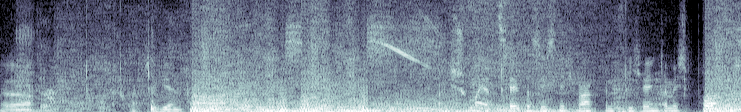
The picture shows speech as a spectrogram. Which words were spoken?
äh, aktivieren. Habe ich schon mal erzählt, dass ich es nicht mag, wenn Viecher hinter mich spawnen?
